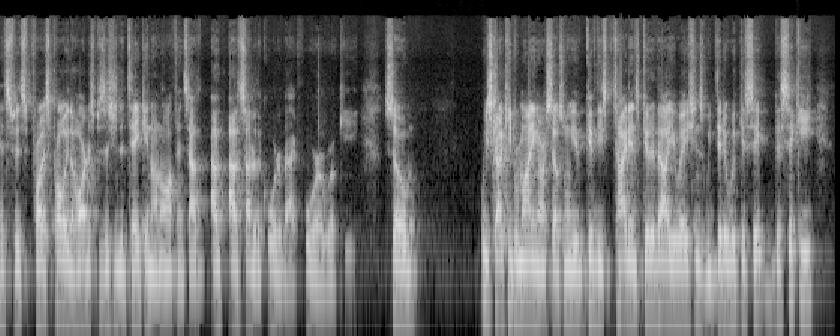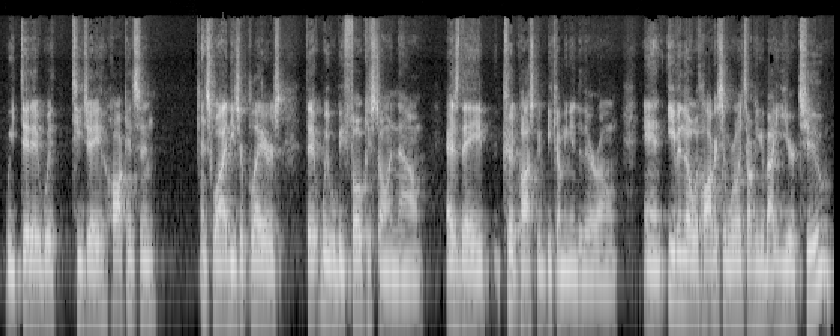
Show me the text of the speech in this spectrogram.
It's it's probably, it's probably the hardest position to take in on offense out, out, outside of the quarterback for a rookie. So we just got to keep reminding ourselves when we give these tight ends good evaluations. We did it with Gesicki. We did it with T.J. Hockenson. It's why these are players that we will be focused on now as they could possibly be coming into their own. And even though with Hockenson, we're only talking about year two,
